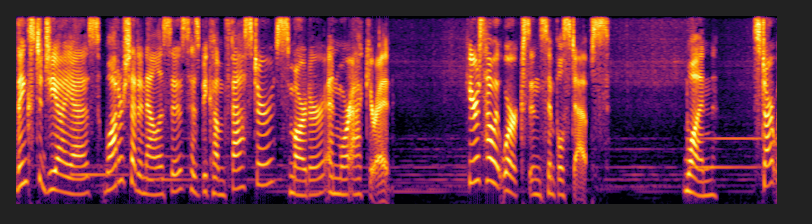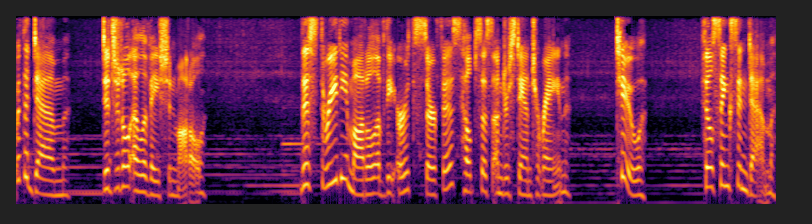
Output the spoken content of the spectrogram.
Thanks to GIS, watershed analysis has become faster, smarter, and more accurate. Here's how it works in simple steps. 1. Start with a DEM, Digital Elevation Model. This 3D model of the Earth's surface helps us understand terrain. 2. Fill sinks in DEM.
